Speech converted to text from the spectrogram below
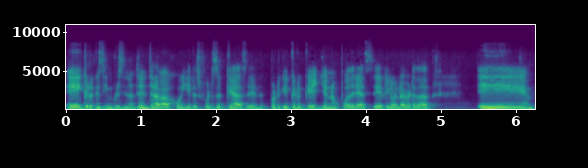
eh, creo que es impresionante el trabajo y el esfuerzo que hacen, porque creo que yo no podría hacerlo, la verdad. Eh,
